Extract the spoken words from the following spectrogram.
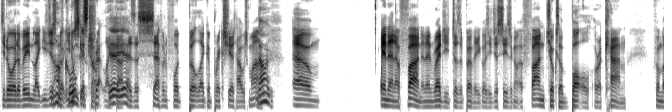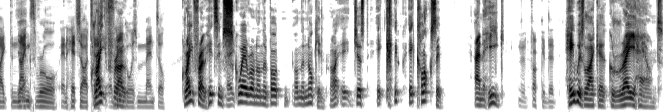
Do you know what I mean? Like you just No, of you don't get treated like Yeah, that yeah. as a seven foot built like a brick shit house man. no." Um, and then a fan, and then Reggie does it perfect. because he just sees a, a fan chucks a bottle or a can from like the Yeah. ninth row and hits our Great throw. He goes mental. Great throw hits him square on on the bod- on the knocking, right? It just it it clocks him, and he It fucking did. he was like a greyhound,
